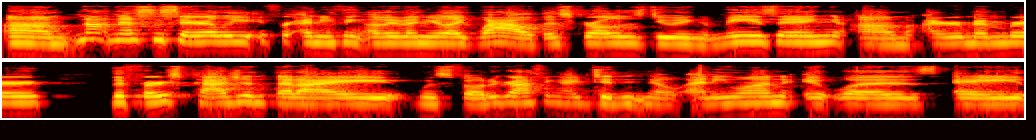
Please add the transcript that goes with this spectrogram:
Um, not necessarily for anything other than you're like, wow, this girl is doing amazing. Um, I remember the first pageant that I was photographing, I didn't know anyone. It was a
